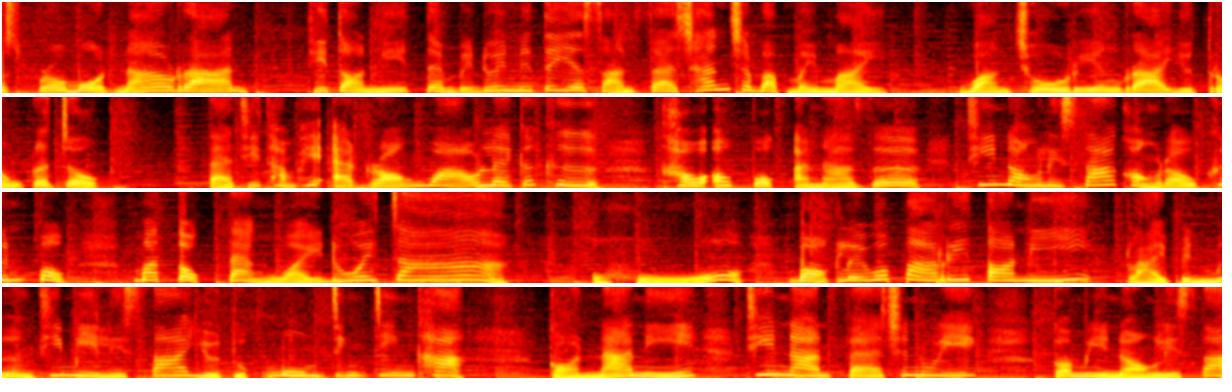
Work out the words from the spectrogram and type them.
สต์โปรโมทหน้าร้าน ที่ตอนนี้เต็มไปด้วยนิตยสารแฟชั่นฉบับใหม่ๆ วางโชว์เรียงรายอยู่ตรงกระจก แต่ที่ทำให้แอดร้องว้าวเลยก็คือ เขาเอาปกอนาเซอร์ที่น้องลิซ่าของเราขึ้นปก มาตกแต่งไว้ด้วยจ้า โอ้โห บอกเลยว่าปารีสตอนนี้กลายเป็นเมืองที่มีลิซ่าอยู่ทุกมุมจริง ๆ ค่ะก่อนหน้านี้ที่นานแฟชั่นวีคก็มีน้องลิซ่า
